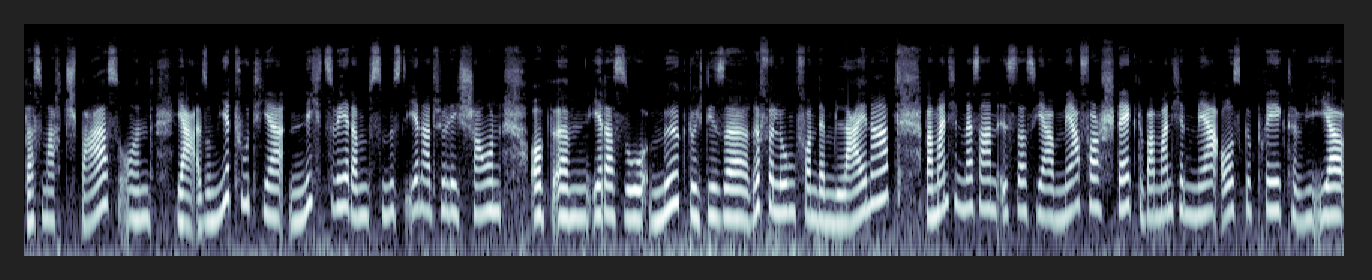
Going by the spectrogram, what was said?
Das macht Spaß und ja, also mir tut hier nichts weh. Da müsst ihr natürlich schauen, ob ähm, ihr das so mögt durch diese Riffelung von dem Liner. Bei manchen Messern ist das ja mehr versteckt, bei manchen mehr ausgeprägt, wie ihr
